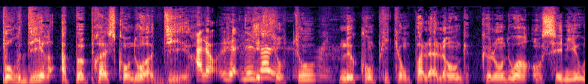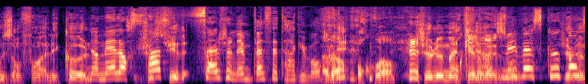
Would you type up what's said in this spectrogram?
pour dire à peu près ce qu'on doit dire. Alors, déjà. et surtout, Oui. ne compliquons pas la langue que l'on doit enseigner aux enfants à l'école. Non, mais alors, Je ça, suis- ça je n'aime pas cet argument. Alors, pourquoi Je le maintiens. Pour quelle raison Mais parce que Je quand il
